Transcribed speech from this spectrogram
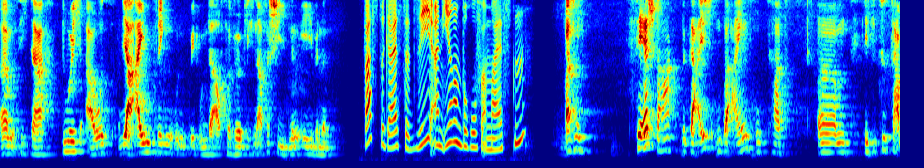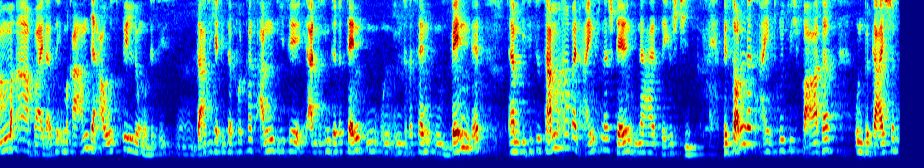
ähm, sich da durchaus ja einbringen und mitunter auch verwirklichen auf verschiedenen Ebenen. Was begeistert Sie an Ihrem Beruf am meisten? Was mich sehr stark begeistert und beeindruckt hat, ähm, ist die Zusammenarbeit, also im Rahmen der Ausbildung. Und das ist, da sich ja dieser Podcast an diese, an die Interessenten und Interessenten wendet, ähm, ist die Zusammenarbeit einzelner Stellen innerhalb der Justiz. Besonders eindrücklich war das und begeisternd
